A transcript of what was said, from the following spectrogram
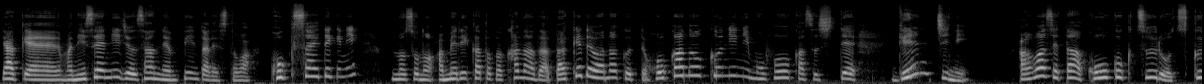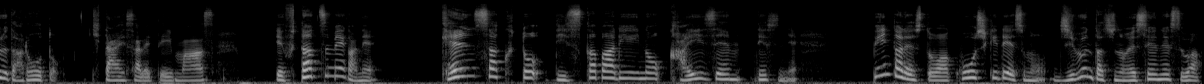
やけん、まあ、2023年 Pinterest は国際的にのそのアメリカとかカナダだけではなくって他の国にもフォーカスして現地に合わせた広告ツールを作るだろうと期待されています。で2つ目がね検索と discovery の改善ですね。 Pinterest は公式でその自分たちの SNS は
